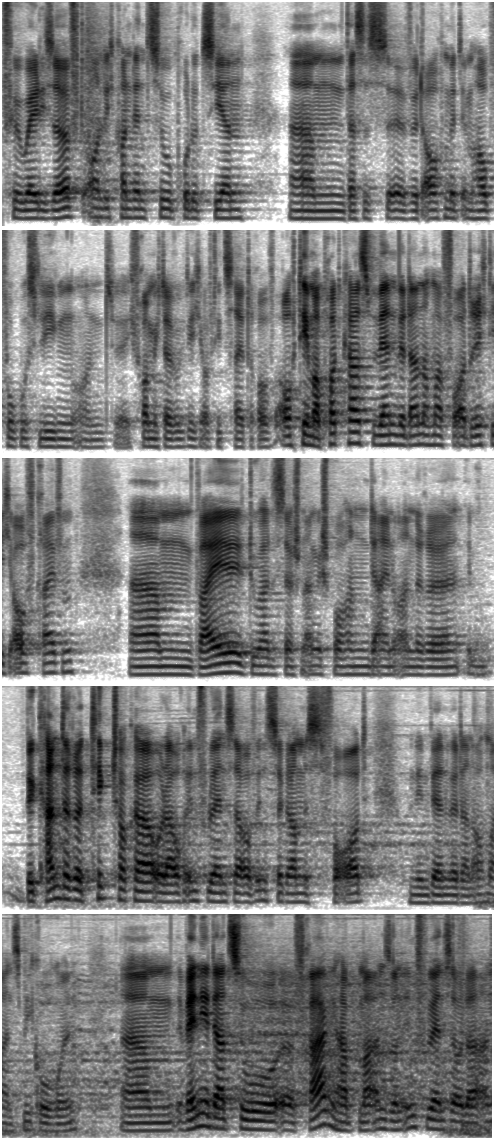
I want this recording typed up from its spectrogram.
für Well Deserved, ordentlich Content zu produzieren. Ähm, das ist, wird auch mit im Hauptfokus liegen und ich freue mich da wirklich auf die Zeit drauf. Auch Thema Podcast werden wir dann nochmal vor Ort richtig aufgreifen, weil du hattest ja schon angesprochen, der ein oder andere bekanntere TikToker oder auch Influencer auf Instagram ist vor Ort und den werden wir dann auch mal ans Mikro holen. Ähm, wenn ihr dazu äh, Fragen habt, mal an so einen Influencer oder an,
